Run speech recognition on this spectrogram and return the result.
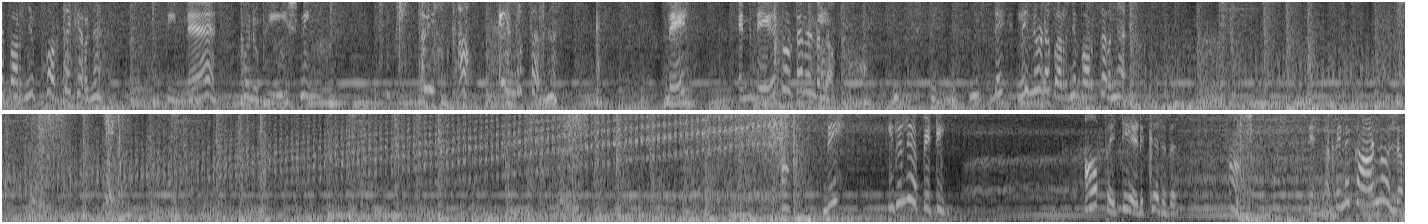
നിന്നോടല്ലേ പറഞ്ഞ് പുറത്തേക്ക് ഇറങ്ങ്? പിന്നെ ഒരു ഭീഷണി. പുറത്തിറങ്ങ്. ദേ എന്റെ ദേഹത്തൊട്ടാനുണ്ടല്ലോ ദേ, നിന്നോട് പറഞ്ഞ് പുറത്തിറങ്ങാൻ ദേ ഇതല്ലേ ആ പെട്ടി? ആ പെട്ടി എടുക്കരുത്. എന്നാ പിന്നെ കാണുമല്ലോ.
